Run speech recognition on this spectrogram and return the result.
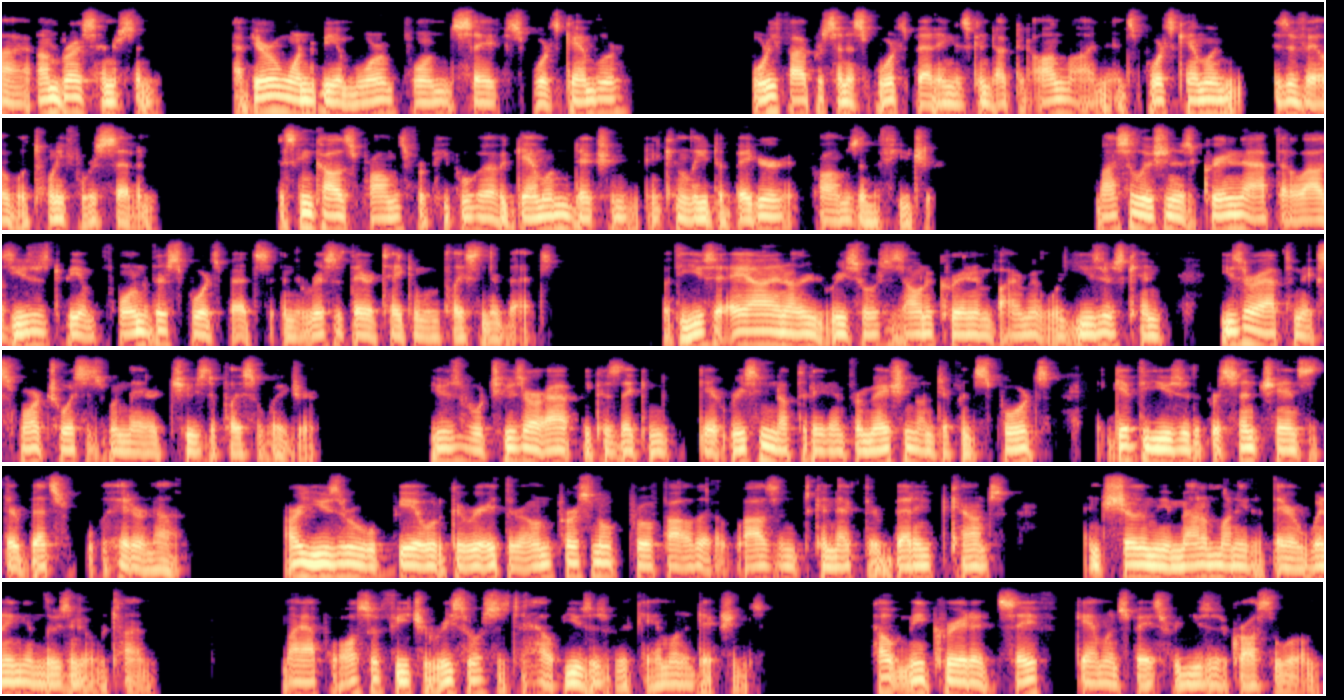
Hi, I'm Bryce Henderson. Have you ever wanted to be a more informed, safe sports gambler? 45% of sports betting is conducted online, and sports gambling is available 24/7. This can cause problems for people who have a gambling addiction and can lead to bigger problems in the future. My solution is creating an app that allows users to be informed of their sports bets and the risks they are taking when placing their bets. With the use of AI and other resources, I want to create an environment where users can use our app to make smart choices when they choose to place a wager. Users will choose our app because they can get recent and up-to-date information on different sports and give the user the percent chance that their bets will hit or not. Our user will be able to create their own personal profile that allows them to connect their betting accounts and show them the amount of money that they are winning and losing over time. My app will also feature resources to help users with gambling addictions. Help me create a safe gambling space for users across the world.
